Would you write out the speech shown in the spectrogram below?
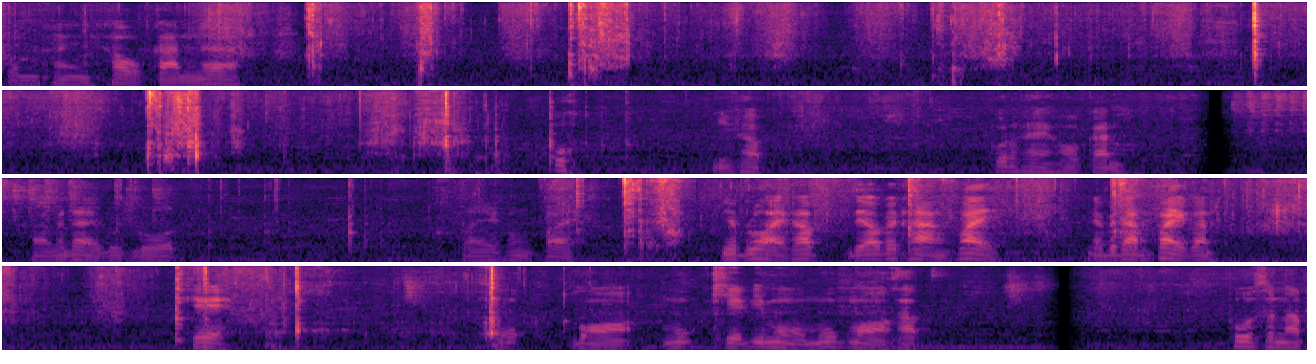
คน ให้เข้ากันเด้อนี่ครับคนให้เข้ากันหาไม่ได้ลูกโดดใส่ลงไป เรียบร้อยครับ เดี๋ยวไปขางไฟ เดี๋ยวไปดังไฟก่อน โอเคมุกหมอมุกเขียดอีโมมุกหมอครับ ผู้สนับ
